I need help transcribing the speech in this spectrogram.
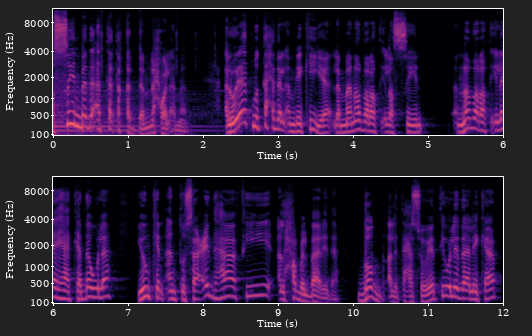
الصين بدأت تتقدم نحو الأمام. الولايات المتحدة الأمريكية لما نظرت إلى الصين نظرت إليها كدولة يمكن أن تساعدها في الحرب الباردة ضد الاتحاد السوفيتي ولذلك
